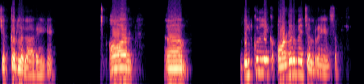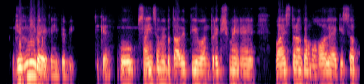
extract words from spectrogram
चक्कर लगा रहे हैं। और आ, बिल्कुल एक ऑर्डर में चल रहे हैं सब। गिर नहीं रहे कहीं पे भी। ठीक है? वो साइंस हमें बता देती है, वो अंतरिक्ष में है, वहाँ इस तरह का माहौल है कि सब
